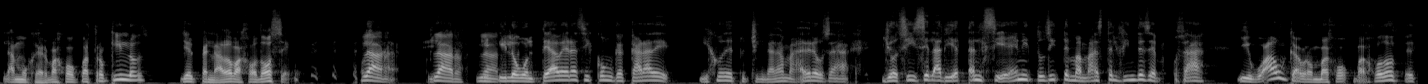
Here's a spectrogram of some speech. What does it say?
la mujer bajó cuatro kilos y el pelado bajó 12. Claro, claro, claro. Y, lo volteé a ver así con cara de, hijo de tu chingada madre, o sea, yo sí hice la dieta al 100 y tú sí te mamaste el fin de semana, o sea, y wow, cabrón, bajó, bajó dos. Eh,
